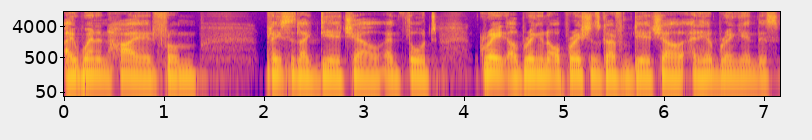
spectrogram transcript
I went and hired from places like DHL and thought, great, I'll bring an operations guy from DHL and he'll bring in this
